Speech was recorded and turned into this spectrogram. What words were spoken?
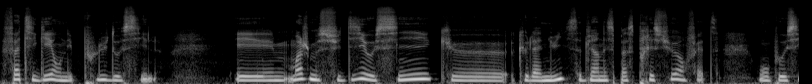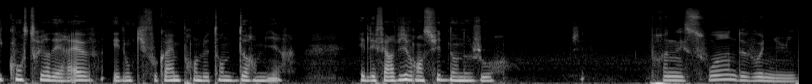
fatigué, on n'est plus docile. Et moi, je me suis dit aussi que, que la nuit, ça devient un espace précieux, en fait, où on peut aussi construire des rêves. Et donc, il faut quand même prendre le temps de dormir et de les faire vivre ensuite dans nos jours. Prenez soin de vos nuits.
